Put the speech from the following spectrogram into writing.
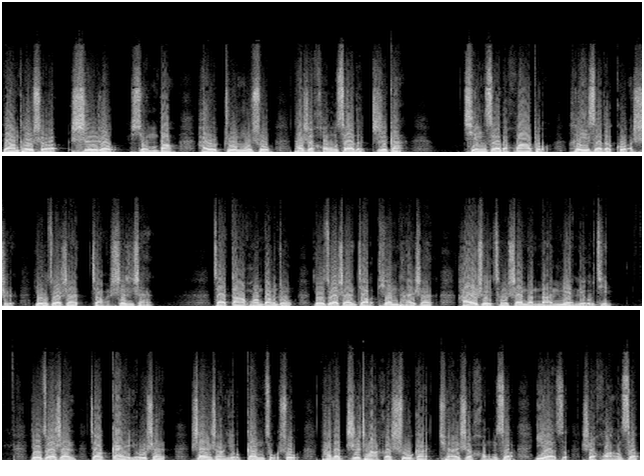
两头蛇、柿肉、熊豹，还有珠木树。它是红色的枝干，青色的花朵，黑色的果实。有座山叫深山。在大荒当中，有座山叫天台山，海水从山的南面流进。有座山叫盖油山，山上有甘祖树，它的枝杈和树干全是红色，叶子是黄色，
